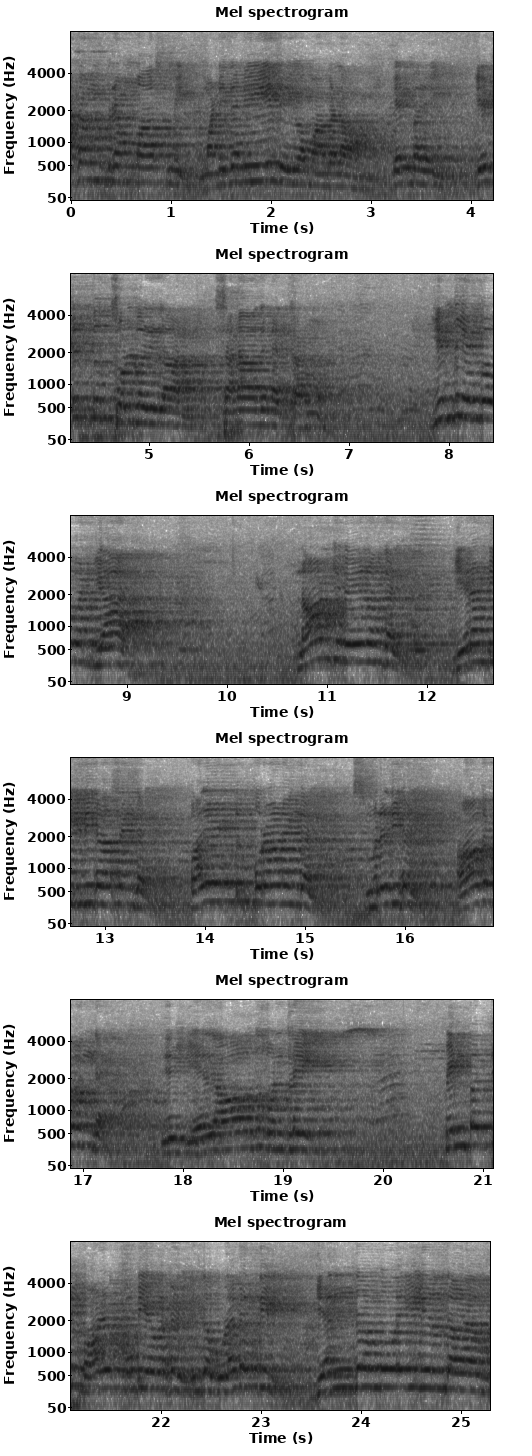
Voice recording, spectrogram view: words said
அகம் பிரம்மாஸ்மி மனிதனே தெய்வமாகலாம் என்பதை எடுத்து சொல்வதுதான் சனாதன தர்மம். இந்து என்பவன் யார்? நான்கு வேதங்கள் இரண்டு இதிகாசங்கள் பதினெட்டு புராணங்கள் ஸ்மிருதிகள் ஆகமங்கள். இதில் ஏதாவது ஒன்றை பின்பற்றி வாழக்கூடியவர்கள் இந்த உலகத்தில் எந்த முறையில் இருந்தாலும்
